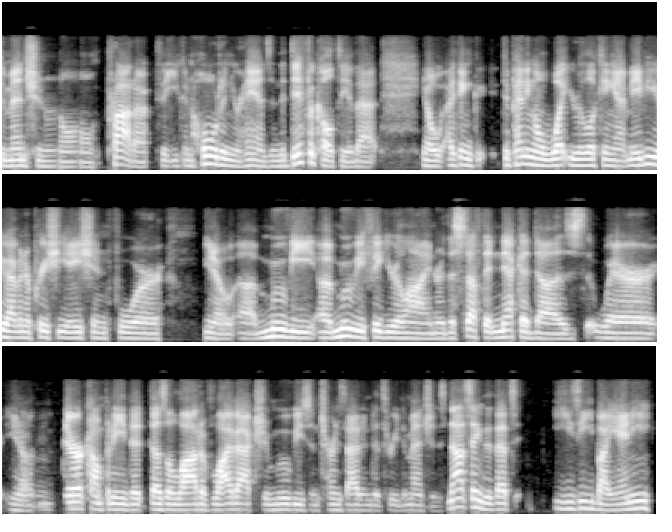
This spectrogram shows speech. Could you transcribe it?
dimensional product that you can hold in your hands and the difficulty of that you know i think depending on what you're looking at maybe you have an appreciation for you know a movie a movie figure line or the stuff that NECA does where you know mm-hmm. they're a company that does a lot of live action movies and turns that into three dimensions not saying that that's easy by any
